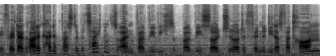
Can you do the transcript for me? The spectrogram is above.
mir fällt da gerade keine passende Bezeichnung zu ein, weil wie, wie, ich, wie ich solche Leute finde, die das Vertrauen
